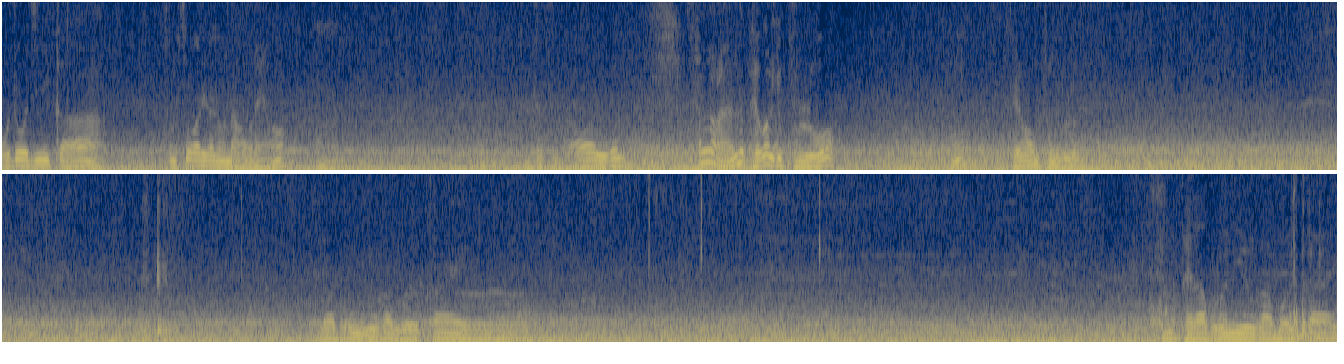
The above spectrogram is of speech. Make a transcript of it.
어두워지니까 좀 쏘가리가 좀 나오네요. 어. 괜찮습니다. 아 이건 산란 안 했는데 배가 이렇게 불러? 어? 배가 엄청 불러요. 배가 부른 이유가 뭘까요? 배가 부른 이유가 뭘까요?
